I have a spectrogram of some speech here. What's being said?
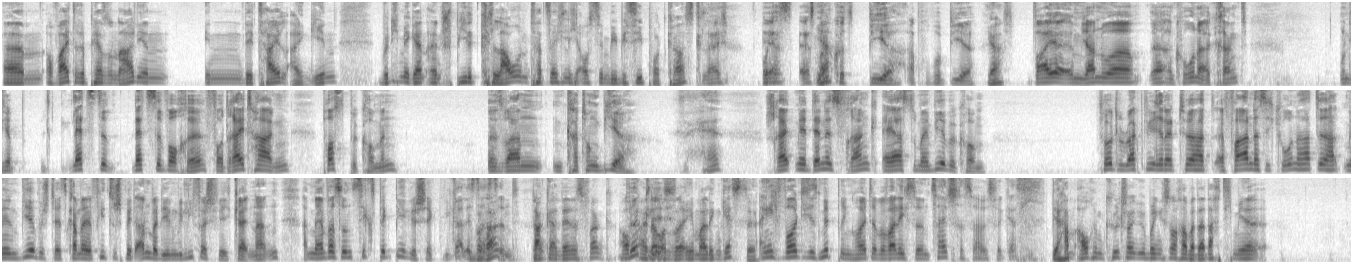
ähm, auf weitere Personalien in Detail eingehen, würde ich mir gerne ein Spiel klauen, tatsächlich aus dem BBC-Podcast. Gleich. Und- erst erst mal ja? kurz Bier, apropos Bier. Ja. Ich war ja im Januar äh, an Corona erkrankt und ich habe letzte, letzte Woche, vor drei Tagen, Post bekommen und es war ein, ein Karton Bier. Hä? Schreibt mir Dennis Frank, ey, hast du mein Bier bekommen? Total Rugby Redakteur hat erfahren, dass ich Corona hatte, hat mir ein Bier bestellt. Es kam leider viel zu spät an, weil die irgendwie Lieferschwierigkeiten hatten. Hat mir einfach so ein Sixpack Bier geschickt. Wie geil ist das denn? Danke an Dennis Frank, auch Wirklich? einer unserer ehemaligen Gäste. Eigentlich wollte ich es mitbringen heute, aber weil ich so im Zeitstress war, habe ich es vergessen. Wir haben auch im Kühlschrank übrigens noch, aber da dachte ich mir,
